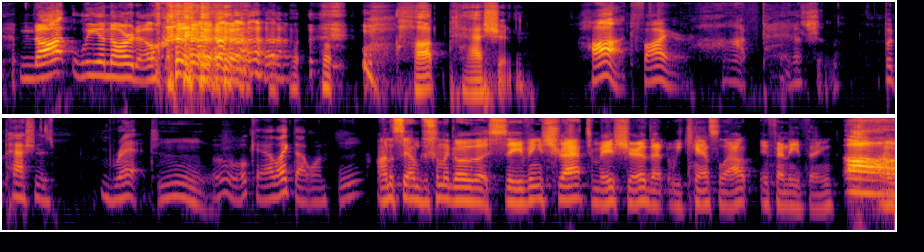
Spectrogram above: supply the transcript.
Not Leonardo. hot passion. Hot fire, hot passion. but passion is red. Oh, okay. I like that one. Mm. Honestly, I'm just gonna go to the saving strat to make sure that we cancel out if anything. Oh, I'm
